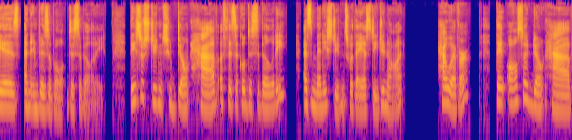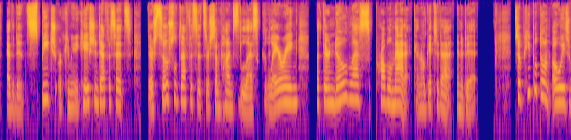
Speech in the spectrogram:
is an invisible disability. These are students who don't have a physical disability, as many students with ASD do not. However, they also don't have evident speech or communication deficits. Their social deficits are sometimes less glaring, but they're no less problematic, and I'll get to that in a bit. So people don't always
